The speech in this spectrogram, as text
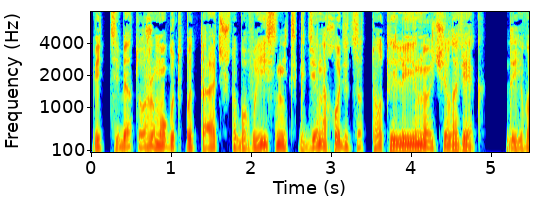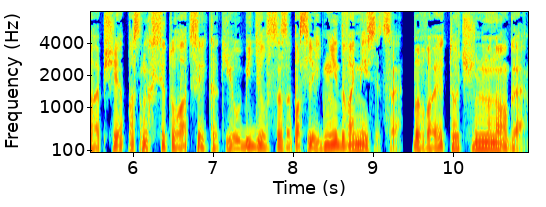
Ведь тебя тоже могут пытать, чтобы выяснить, где находится тот или иной человек. Да и вообще опасных ситуаций, как я убедился за последние два месяца, бывает очень много.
